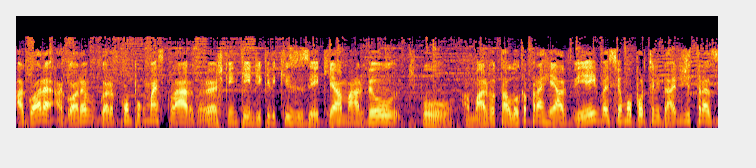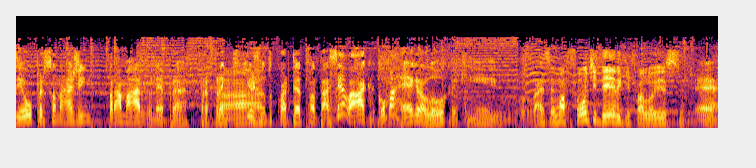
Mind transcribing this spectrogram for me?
agora, agora, agora ficou um pouco mais claro. Agora eu acho que eu entendi que ele quis dizer que a Marvel, tipo, a Marvel tá louca pra reaver e vai ser uma oportunidade de trazer o personagem pra Marvel, né? Pra, pra franquia Ah. junto com o Quarteto Fantástico. Sei lá, cagou uma regra louca aqui. Vai ser É uma fonte dele que falou isso. É,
